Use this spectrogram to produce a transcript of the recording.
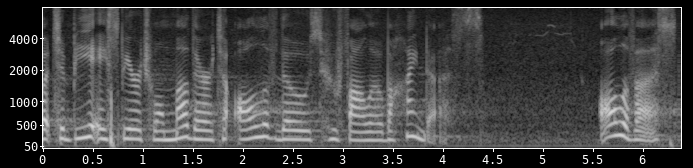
but to be a spiritual mother to all of those who follow behind us. All of us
